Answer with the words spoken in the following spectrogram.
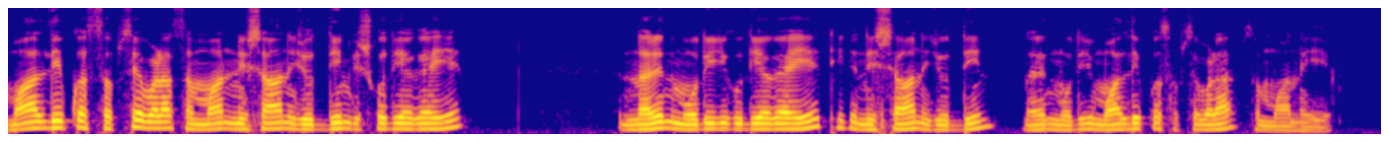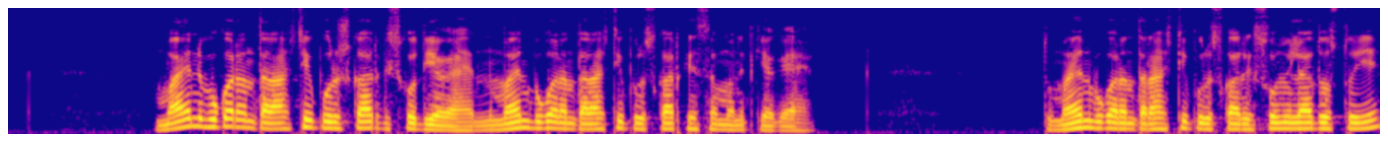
मालदीव का सबसे बड़ा सम्मान निशान इजुद्दीन किसको दिया गया है? नरेंद्र मोदी जी को दिया गया है, ठीक है? निशान इजुद्दीन नरेंद्र मोदी जी, मालदीव का सबसे बड़ा सम्मान है ये। मैन बुकर अंतर्राष्ट्रीय पुरस्कार किसको दिया गया है? मैन बुकर अंतर्राष्ट्रीय पुरस्कार किस सम्मानित किया गया है? तो मैन बुकर अंतर्राष्ट्रीय पुरस्कार किसको मिला है दोस्तों ये।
